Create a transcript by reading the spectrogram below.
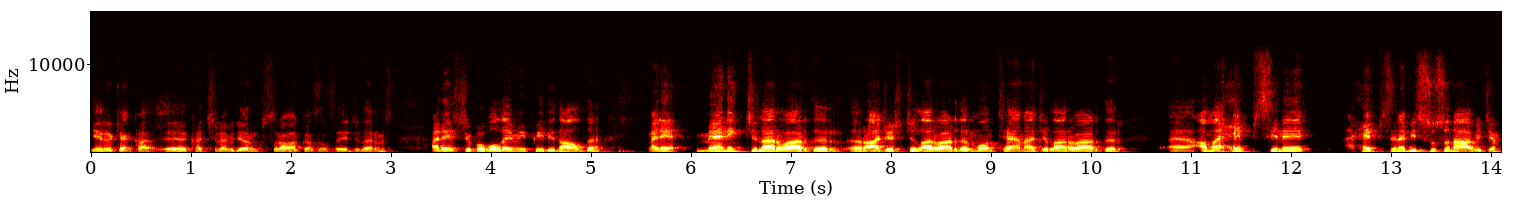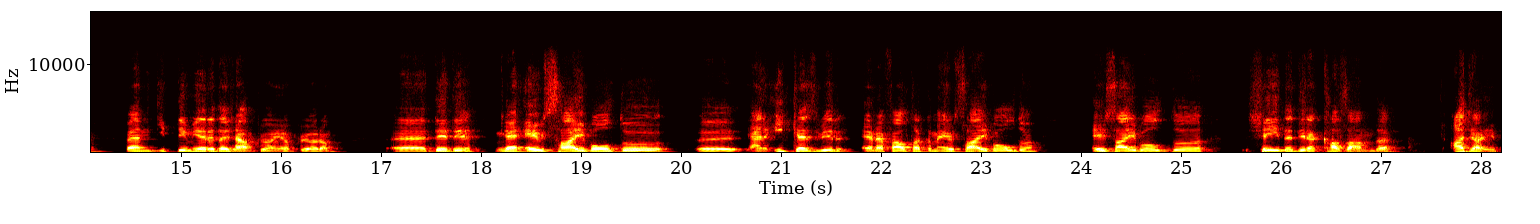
gelirken ka- e, kaçırabiliyorum. Kusura bakmasın seyircilerimiz. Hani Super Bowl MVP'liği de aldı. Hani Manning'ciler vardır, Rodgers'cılar vardır, Montana'cılar vardır. E, ama hepsini hepsine bir susun abicim. Ben gittiğim yere de şampiyon yapıyorum. Ee, dedi. Ve ev sahibi olduğu e, yani ilk kez bir NFL takımı ev sahibi oldu. Ev sahibi olduğu şeyi de direkt kazandı. Acayip.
